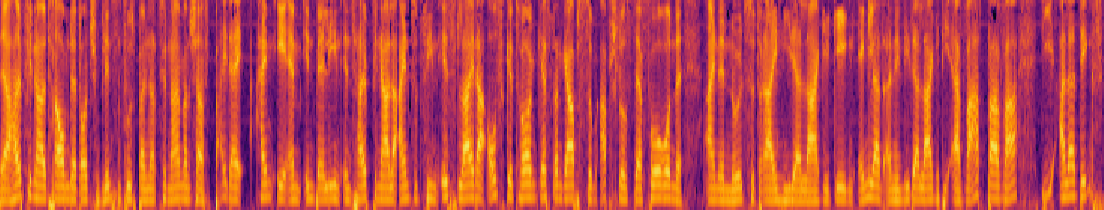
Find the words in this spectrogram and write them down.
Der Halbfinaltraum der deutschen Blindenfußballnationalmannschaft bei der Heim-EM in Berlin ins Halbfinale einzuziehen ist leider ausgeträumt. Gestern gab es zum Abschluss der Vorrunde eine 0 zu 3 Niederlage gegen England. Eine Niederlage, die erwartbar war, die allerdings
